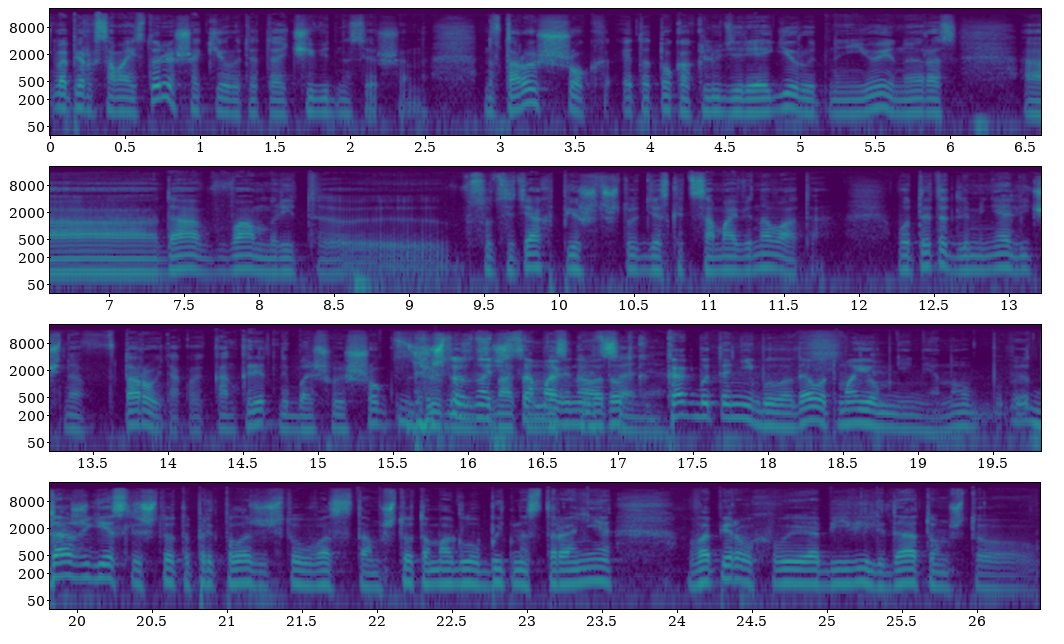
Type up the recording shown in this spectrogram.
во-первых, сама история шокирует, это очевидно совершенно. Но второй шок – это то, как люди реагируют на нее. Иной раз, а, да, вам, Рит, э, в соцсетях пишут, что, дескать, сама виновата. Вот это для меня лично второй такой конкретный большой шок. Да что значит сама виновата? Вот как бы то ни было, да, вот мое мнение. Но даже если что-то предположить, что у вас там что-то могло быть на стороне, во-первых, вы объявили, да, о том, что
